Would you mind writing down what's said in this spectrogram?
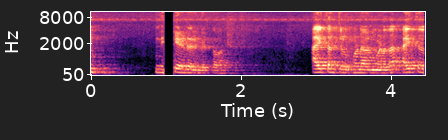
ನೀವೇ ಹೇಳ್ರಿ ಬೇಕವ ಆಯ್ತು ಅಂತ ತಿಳ್ಕೊಂಡು ಅವ್ನು ಮಾಡ್ದ. ಆಯ್ತು.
